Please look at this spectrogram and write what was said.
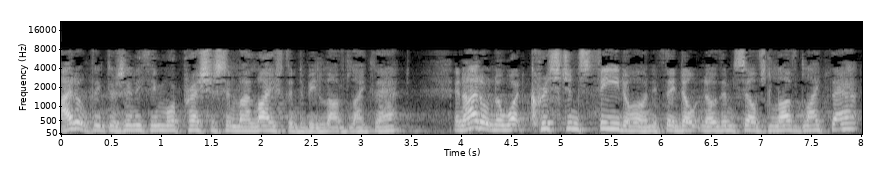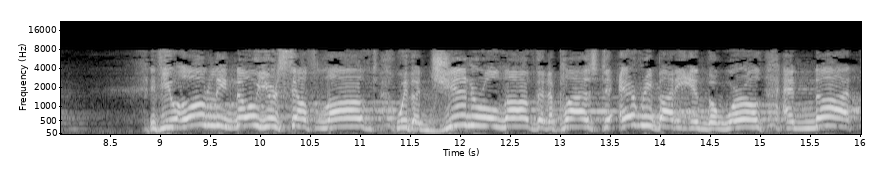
I don't think there's anything more precious in my life than to be loved like that. And I don't know what Christians feed on if they don't know themselves loved like that. If you only know yourself loved with a general love that applies to everybody in the world and not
